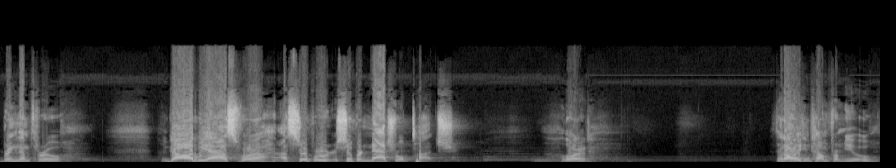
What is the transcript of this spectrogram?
bring them through. God, we ask for a, a super, supernatural touch, Lord, that only can come from you.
